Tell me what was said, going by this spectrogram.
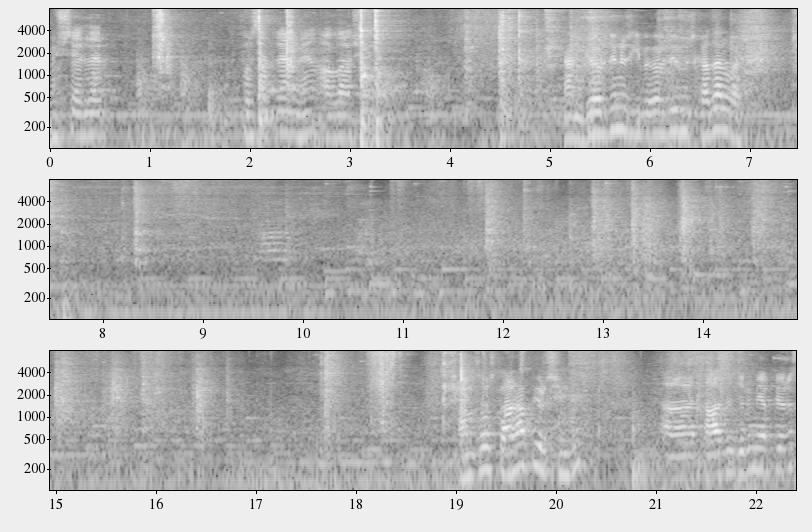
Müşteriler fırsat vermiyor Allah aşkına. Yani gördüğünüz gibi övdüğümüz kadar var. Hamza Usta ne yapıyoruz şimdi? Aa, taze dürüm yapıyoruz.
